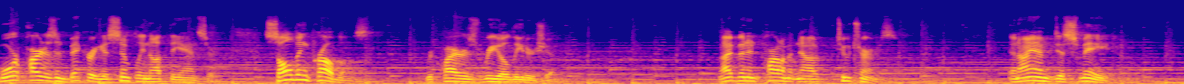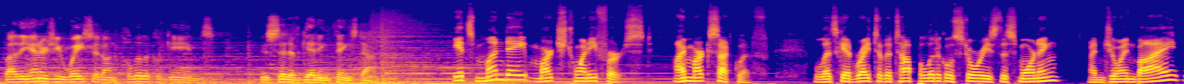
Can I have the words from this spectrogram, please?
More partisan bickering is simply not the answer. Solving problems requires real leadership. I've been in Parliament now two terms, and I am dismayed by the energy wasted on political games instead of getting things done. It's Monday, March 21st. I'm Mark Sutcliffe. Let's get right to the top political stories this morning. I'm joined by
